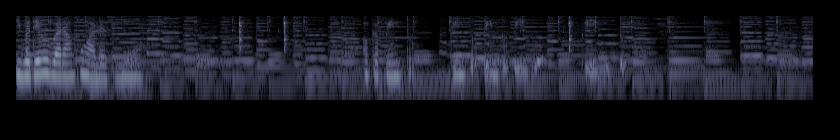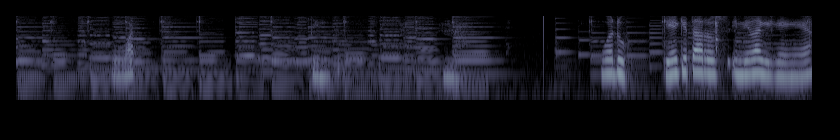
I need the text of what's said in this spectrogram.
tiba-tiba barangku nggak ada semua. Oke pintu pintu pintu pintu pintu. What? Pintu. Nah. Waduh kayaknya kita harus ini lagi kayaknya ya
